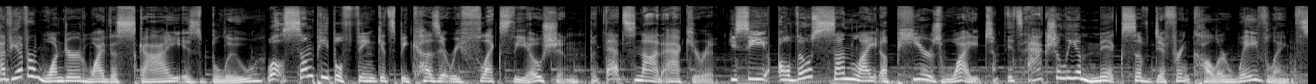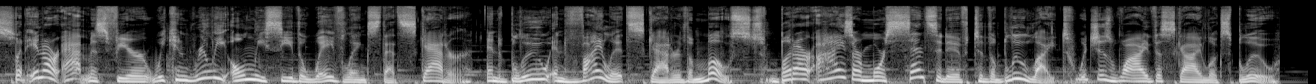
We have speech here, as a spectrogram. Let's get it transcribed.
Have you ever wondered why the sky is blue? Well, some people think it's because it reflects the ocean, but that's not accurate. You see, although sunlight appears white, it's actually a mix of different color wavelengths. But in our atmosphere, we can really only see the wavelengths that scatter, and blue and violet scatter the most, but our eyes are more sensitive to the blue light, which is why the sky looks blue.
